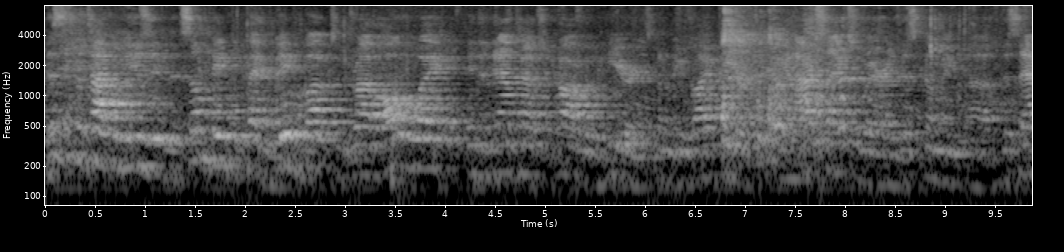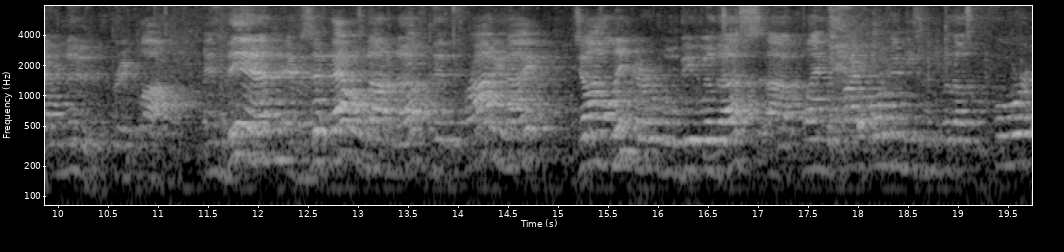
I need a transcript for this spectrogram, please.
This is the type of music that some people pay big bucks and drive all the way into downtown Chicago to hear. It's going to be right here in our sanctuary this coming, uh, this afternoon at 3 o'clock. And then, as if that was not enough, then Friday night, John Linker will be with us uh, playing the pipe organ. He's been with us before.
